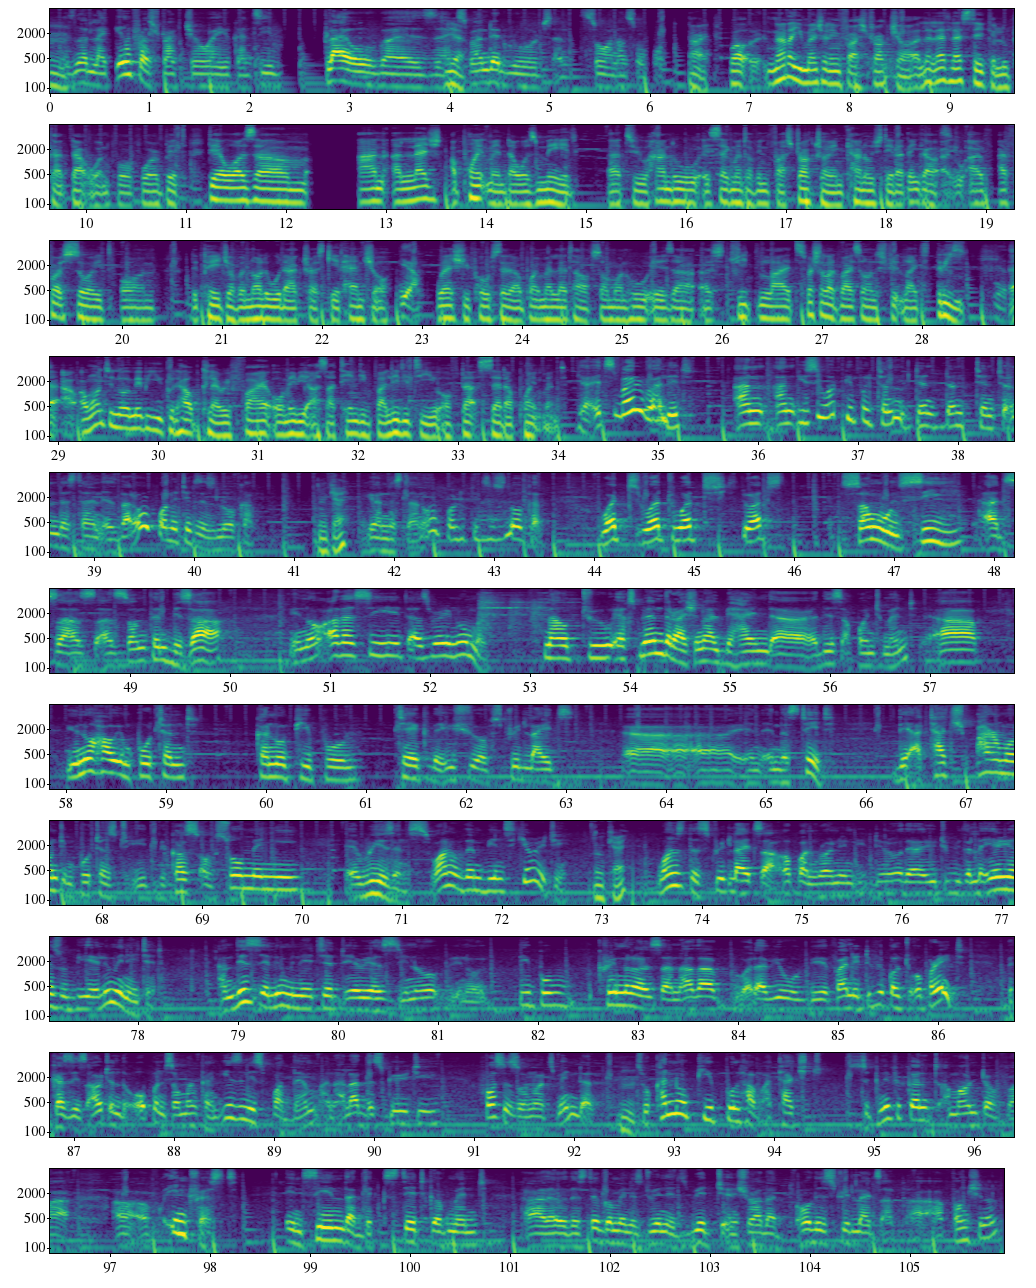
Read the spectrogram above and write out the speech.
It's not like infrastructure where you can see flyovers, expanded roads, and so on and so forth. All right. Well, now that you mentioned infrastructure, let, let, us take a look at that one for, for a bit. There was um, an alleged appointment that was made uh, to handle a segment of infrastructure in Kano State. I think I, I, I first saw it on the page of a Nollywood actress, Kate Henshaw, Yeah. where she posted an appointment letter of someone who is a, a street light special advisor on Street Lights 3. Uh, I, I want to know maybe you could help clarify or maybe ascertain the validity of that said appointment. Yeah, it's very valid. And and you see what people tend, tend, don't tend to understand is that all politics is local. Okay. You understand? All politics is local. What what what what some will see as, as, as something bizarre, you know, others see it as very normal. Now, to explain the rationale behind uh, this appointment, uh, you know how important Kano people take the issue of street lights uh, uh, in, in the state. They attach paramount importance to it because of so many uh, reasons. One of them being security. Okay. Once the street lights are up and running, it- you know, there it will be, the areas will be illuminated, and these illuminated areas, you know, you know, people, criminals and other what have you, will be find it difficult to operate because it's out in the open. Someone can easily spot them and alert the security forces on what's being done. So Kano people have attached significant amount of, uh, uh, of interest in seeing that the state government, uh, the, the state government is doing its bit to ensure that all these street lights are, are, are functional,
